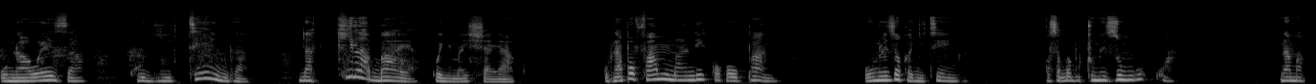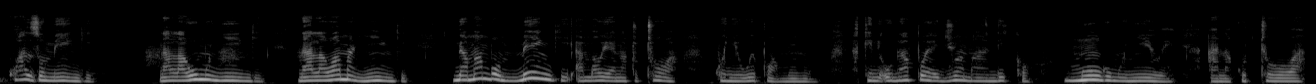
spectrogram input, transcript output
unaweza kujitenga na kila baya kwenye maisha yako. Unapofahamu maandiko kwa upana unaweza ukajitenga kwa sababu tumezungukwa na makwazo mengi na laumu nyingi na lawama nyingi na mambo mengi ambayo yanatutoa kwenye uwepo wa mungu. Lakini unapoyajua maandiko mungu mwenyewe anakutoa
